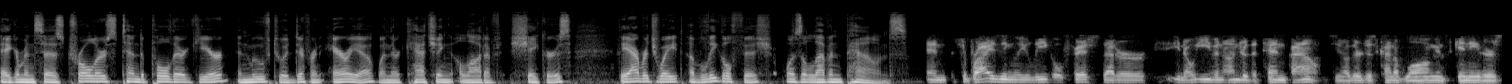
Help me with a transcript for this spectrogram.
Hagerman says trollers tend to pull their gear and move to a different area when they're catching a lot of shakers. The average weight of legal fish was 11 pounds. And surprisingly, legal fish that are, you know, even under the 10 pounds, you know, they're just kind of long and skinny. There's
